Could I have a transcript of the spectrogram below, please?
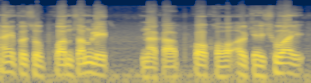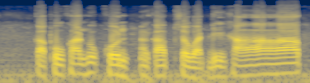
ให้ประสบความสำเร็จนะครับ ก็ขอเอาใจช่วยกับผู้คันทุกคนนะครับ สวัสดีครับ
